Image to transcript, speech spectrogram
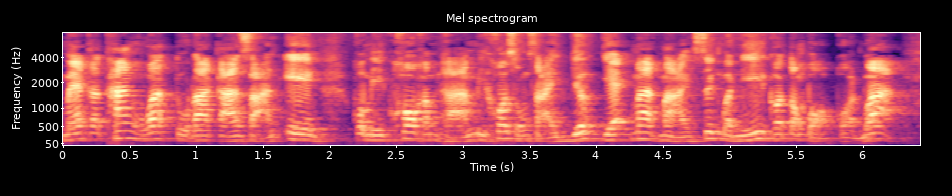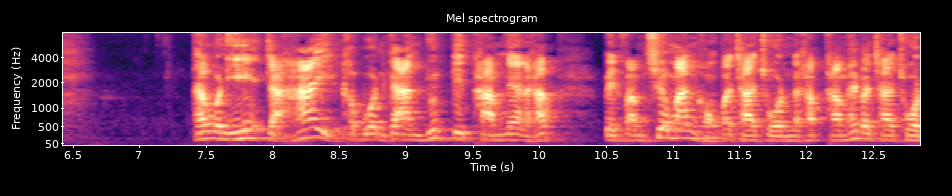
แม้กระทั่งว่าตุลาการศาลเองก็มีข้อคำถาม มีข้อสงสัยเยอะแยะมากมาย ซึ่งวันนี้ก็ต้องบอกก่อนว่า ถ้าวันนี้จะให้ขบวนการยุติธรรมเนี่ยนะครับเป็นความเชื่อมั่นของประชาชนนะครับทำให้ประชาชน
